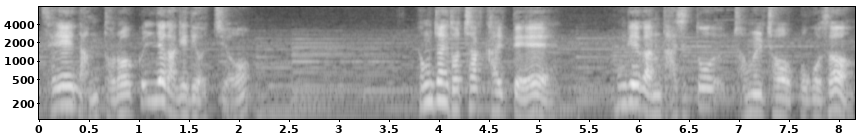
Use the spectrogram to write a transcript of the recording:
새 남토로 끌려가게 되었죠. 형장에 도착할 때 홍계관은 다시 또 점을 쳐 보고서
